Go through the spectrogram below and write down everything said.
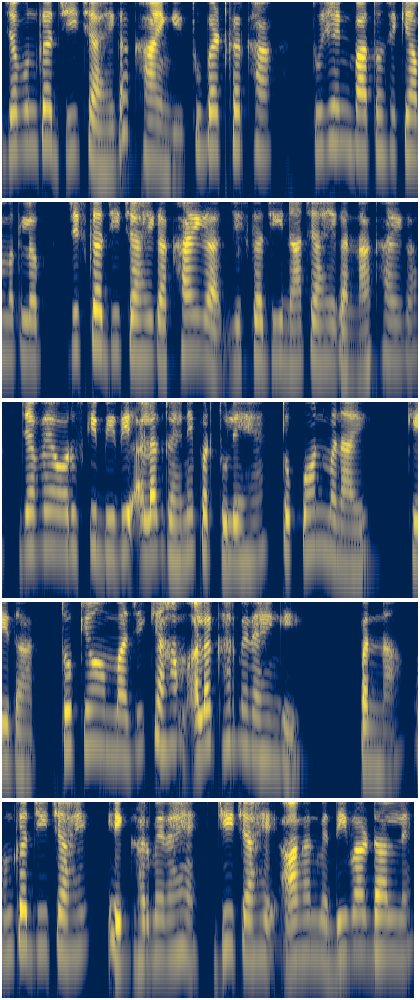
जब उनका जी चाहेगा, खाएँगे। तू बैठकर खा। तुझे इन बातों से क्या मतलब? जिसका जी चाहेगा, खाएगा, जिसका जी ना चाहेगा, ना खाएगा। जब वह और उसकी बीवी अलग रहने पर तुले हैं तो कौन मनाए केदार? तो क्यों अम्मा जी, क्या हम अलग घर में रहेंगे? पन्ना, उनका जी चाहे एक घर में रहें, जी चाहे आँगन में दीवार डाल लें।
